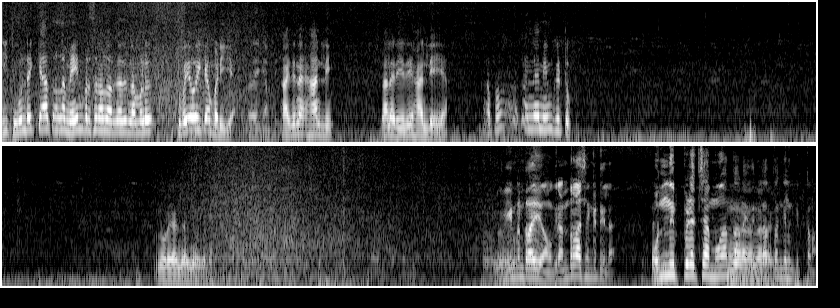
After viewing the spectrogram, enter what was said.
ഈ ചൂണ്ടയ്ക്കകത്തുള്ള മെയിൻ പ്രശ്നം എന്ന് പറഞ്ഞത് നമ്മൾ ഉപയോഗിക്കാൻ പഠിക്കുക. ഇതിനെ ഹാൻഡ്ലിങ് നല്ല രീതിയിൽ ഹാൻഡിൽ ചെയ്യുക. അപ്പോൾ തന്നെ മീൻ കിട്ടും. എന്ന് പറയാൻ കഴിഞ്ഞു നോക്കട്ടെ. വീണ്ടും ട്രൈ ചെയ്യാം. നമുക്ക് രണ്ടു പ്രാവശ്യം കിട്ടിയില്ല. ഒന്നിപ്പിഴച്ച മൂന്നാം തവണ ഇതിനകത്തെങ്കിലും കിട്ടണം.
